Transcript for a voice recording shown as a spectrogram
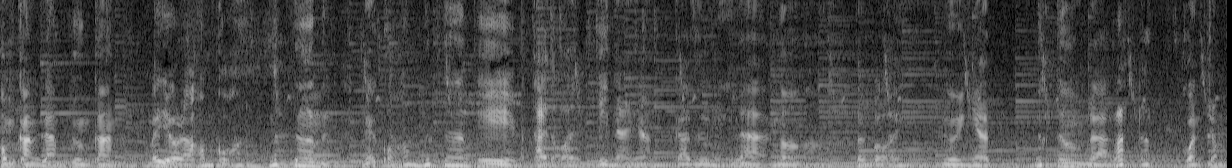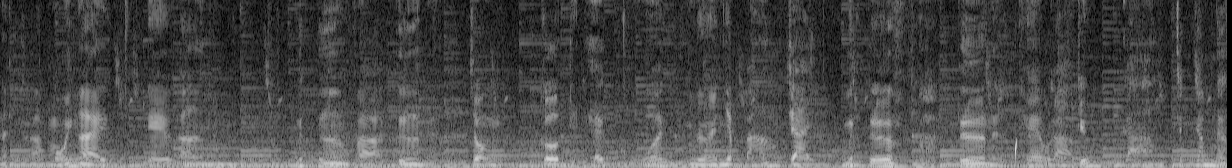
không cần làm gương can bây giờ là không có nước tương này nếu có nước tương thì thay đổi. Vị này nhá Kazu nghĩ là ngon hơn đối với người Nhật. Nước tương là rất rất quan trọng đấy à, mỗi ngày đều ăn nước tương và tương nữa trong cơ thể của người Nhật Bản chảy nước tương và tương nữa theo là trứng cá. Chắc chắn là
